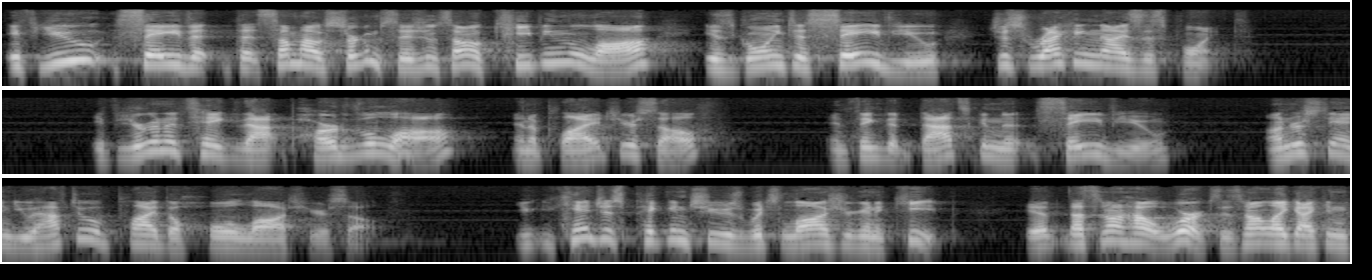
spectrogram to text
If you say that, that somehow circumcision, somehow keeping the law is going to save you, just recognize this point. If you're going to take that part of the law and apply it to yourself and think that that's going to save you, understand you have to apply the whole law to yourself. You, you can't just pick and choose which laws you're going to keep. It, that's not how it works. It's not like I can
